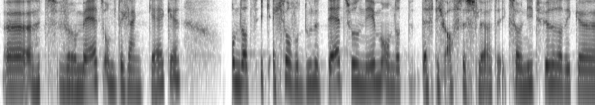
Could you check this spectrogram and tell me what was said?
eh, het vermijd om te gaan kijken omdat ik echt wel voldoende tijd wil nemen om dat deftig af te sluiten. Ik zou niet willen dat ik eh,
